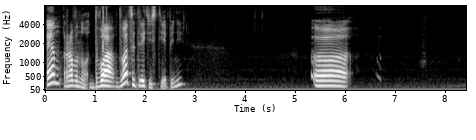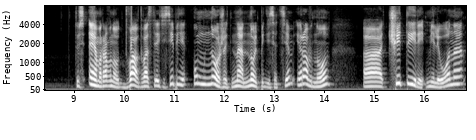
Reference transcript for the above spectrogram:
m равно 2 в 23 степени Э, то есть m равно 2 в 23 степени умножить на 0,57 и равно 4 а, миллиона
